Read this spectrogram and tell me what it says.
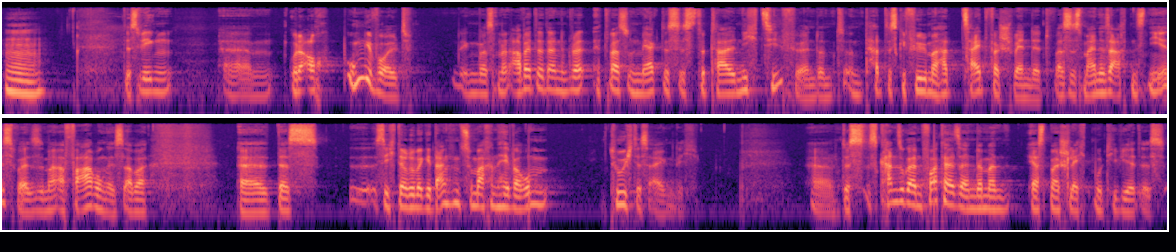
Mhm. Deswegen, ähm, oder auch ungewollt irgendwas, man arbeitet an etwas und merkt, es ist total nicht zielführend und, und hat das Gefühl, man hat Zeit verschwendet, was es meines Erachtens nie ist, weil es immer Erfahrung ist, aber äh, das, äh, sich darüber Gedanken zu machen, hey, warum tue ich das eigentlich? Äh, das, es kann sogar ein Vorteil sein, wenn man erstmal schlecht motiviert ist.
